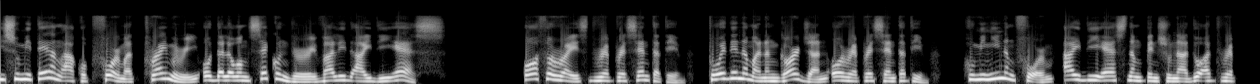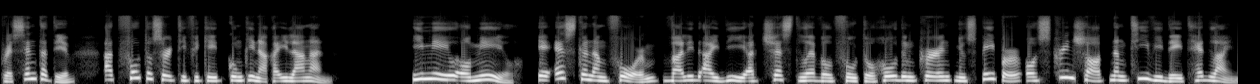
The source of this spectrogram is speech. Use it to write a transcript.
Isumite ang akop format primary o dalawang secondary valid IDS. Authorized representative. Pwede naman ang guardian o representative. Humingi ng form, IDS ng pensyonado at representative, at photo certificate kung kinakailangan. Email o mail. E-scan ang form, valid ID at chest level photo holding current newspaper o screenshot ng TV date headline.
